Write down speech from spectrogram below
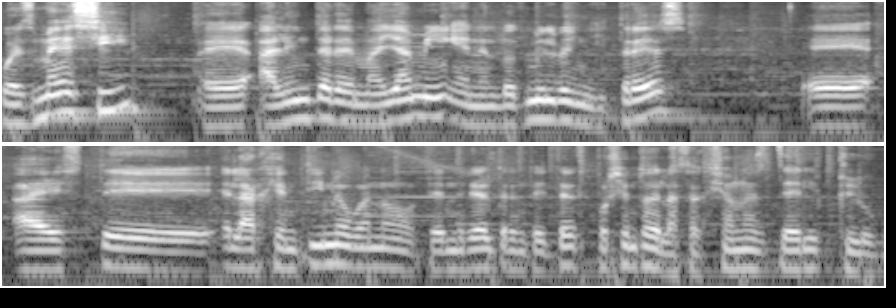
pues Messi eh, al Inter de Miami en el 2023, eh, a este, el argentino, bueno, tendría el 33% de las acciones del club.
